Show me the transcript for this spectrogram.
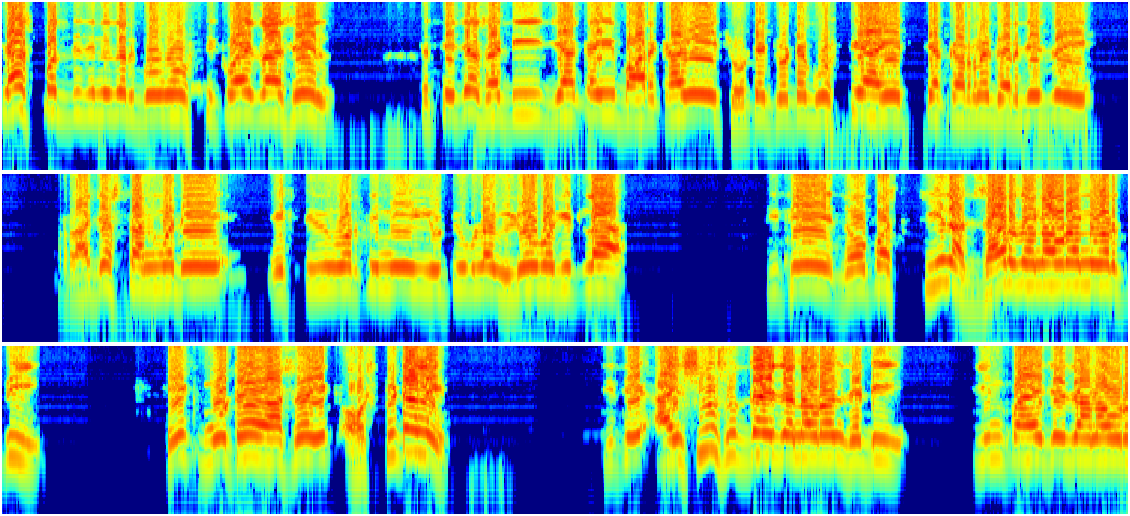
त्याच पद्धतीने जर गोवंश टिकवायचा असेल तर त्याच्यासाठी ज्या काही बारकावे छोट्या छोट्या गोष्टी आहेत त्या करणं गरजेचं आहे. राजस्थानमध्ये एक टी व्हीवरती मी यूट्यूबला व्हिडिओ बघितला. तिथे जवळपास तीन हजार जनावरांवरती एक मोठं असं एक हॉस्पिटल आहे. तिथे आयसीयू सुद्धा आहे जनावरांसाठी. तीन पायाचे जनावर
